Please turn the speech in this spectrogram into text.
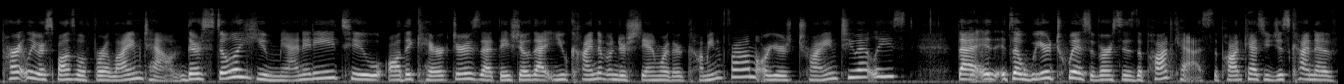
partly responsible for Limetown, there's still a humanity to all the characters that they show that you kind of understand where they're coming from, or you're trying to at least. That it, it's a weird twist versus the podcast. The podcast, you just kind of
